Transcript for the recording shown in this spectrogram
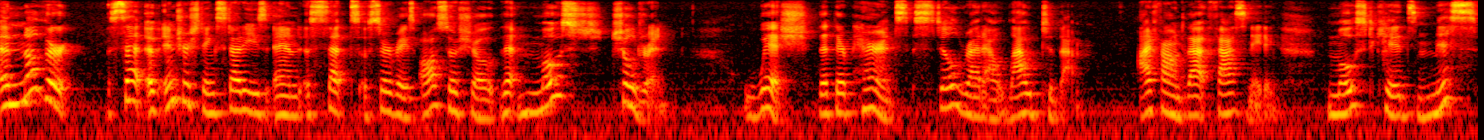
another set of interesting studies and sets of surveys also show that most children wish that their parents still read out loud to them I found that fascinating. Most kids miss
